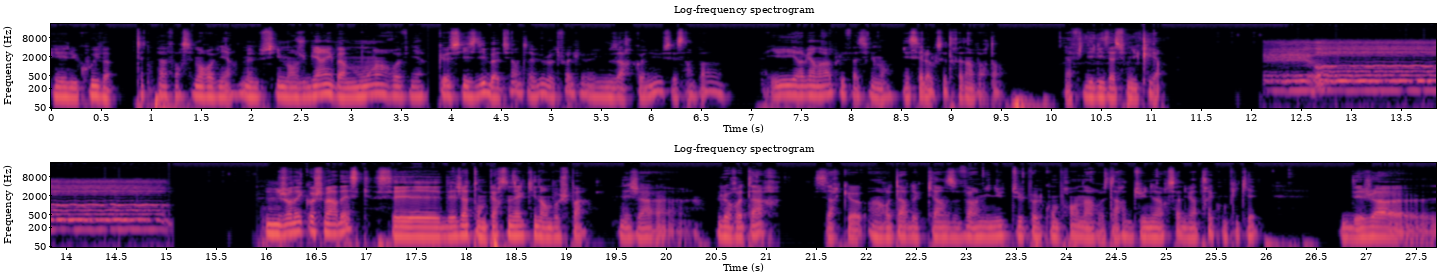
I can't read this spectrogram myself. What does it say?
et du coup il va peut-être pas forcément revenir. Même s'il mange bien, il va moins revenir que s'il se dit bah tiens t'as vu l'autre fois il nous a reconnu, c'est sympa. Il reviendra plus facilement. Et c'est là où c'est très important, la fidélisation du client. Une journée cauchemardesque, c'est déjà ton personnel qui n'embauche pas. Déjà, le retard. C'est-à-dire qu'un retard de 15-20 minutes, tu peux le comprendre. Un retard d'une heure, ça devient très compliqué. Déjà, euh,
